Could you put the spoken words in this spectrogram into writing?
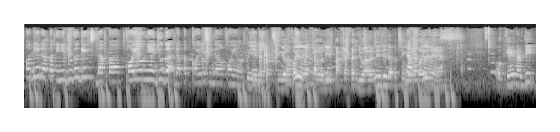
Oh dia dapat ini juga gengs, dapat coilnya juga, dapat coil single coil. Oh iya dapat single coil ya. Kalau di iya. paket penjualannya dia dapat single Dapat, coilnya ya. Mas. Oke, nanti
